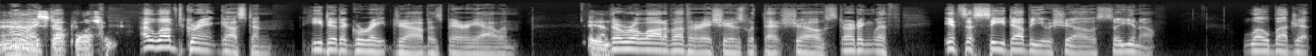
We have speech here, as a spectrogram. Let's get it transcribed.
and I I, stopped it. watching. I loved Grant Gustin. He did a great job as Barry Allen. Yeah. There were a lot of other issues with that show, starting with it's a CW show, so you know, low budget.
